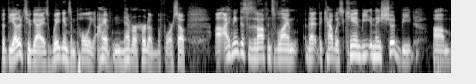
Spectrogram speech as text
But the other two guys, Wiggins and Pulley, I have never heard of before. So uh, I think this is an offensive line that the Cowboys can beat and they should beat. Um,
